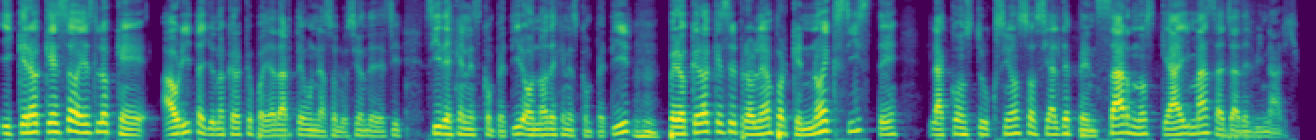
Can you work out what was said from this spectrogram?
Y creo que eso es lo que ahorita yo no creo que podía darte una solución de decir, sí, déjenles competir o no déjenles competir, pero creo que es el problema porque no existe la construcción social de pensarnos que hay más allá del binario.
